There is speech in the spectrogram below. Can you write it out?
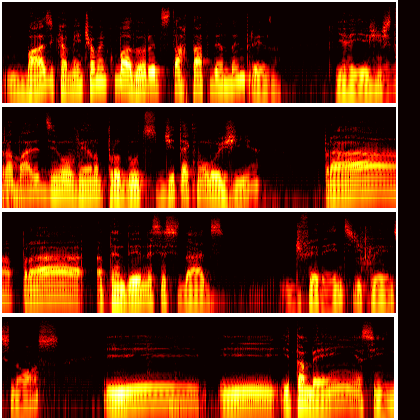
basicamente, é uma incubadora de startup dentro da empresa. E aí a gente Legal. trabalha desenvolvendo produtos de tecnologia para atender necessidades diferentes de clientes nossos. E, e, e também, assim,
